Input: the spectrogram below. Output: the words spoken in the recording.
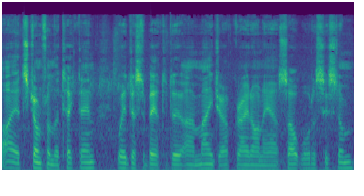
Hi, it's John from the Tech Den. We're just about to do a major upgrade on our saltwater system.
